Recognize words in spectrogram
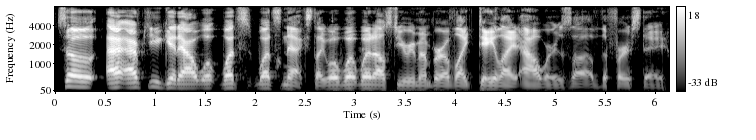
So a- after you get out, what what's what's next? Like what what what else do you remember of like daylight hours of the first day?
